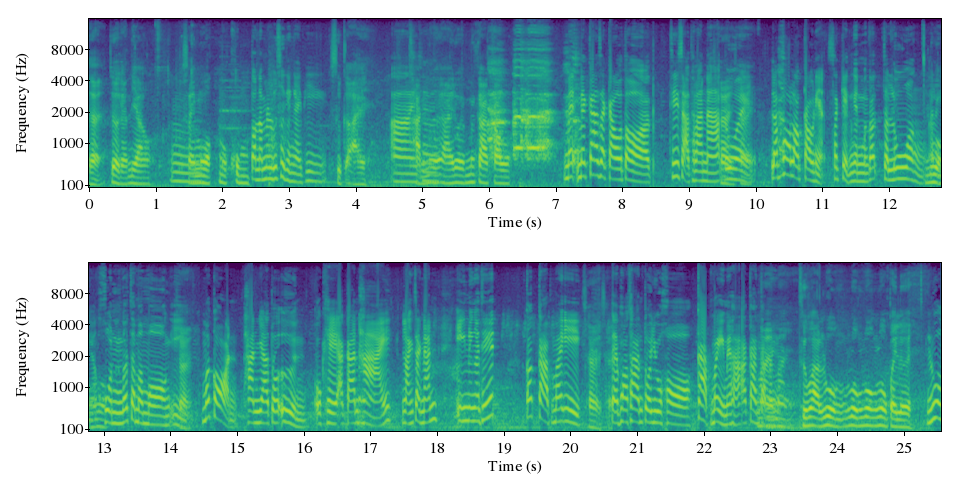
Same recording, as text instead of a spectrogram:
ใช่เสื้อแขนยาว อืมใส่หมวกหมวกคลุมตอนนั้นมันรู้สึกยังไงพี่สึกอายอายขันใช่ไหมเลยอายด้วยไม่กล้าเกา ไม่ไม่กล้าจะเกาต่อที่สาธารณะใช่ด้วย ใช่ แล้วพอเราเกาเนี่ยสะเก็ดเงินมันก็จะล่วงอะไรร่วงเงี้ยร่วงคนก็จะมามองอีก ใช่ เมื่อก่อนทานยาตัวอื่น โอเค อาการหาย หลังจากนั้นอีกหนึ่งอาทิตย์ ก็กลับมาอีก ใช่ใช่แต่พอทานตัวยูคอร์กลับมาอีกไหมคะอาการกลับไม่มาอีกไหม ไม่คือว่าล่วงล่วงล่วงล่วงไปเลยล่วง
